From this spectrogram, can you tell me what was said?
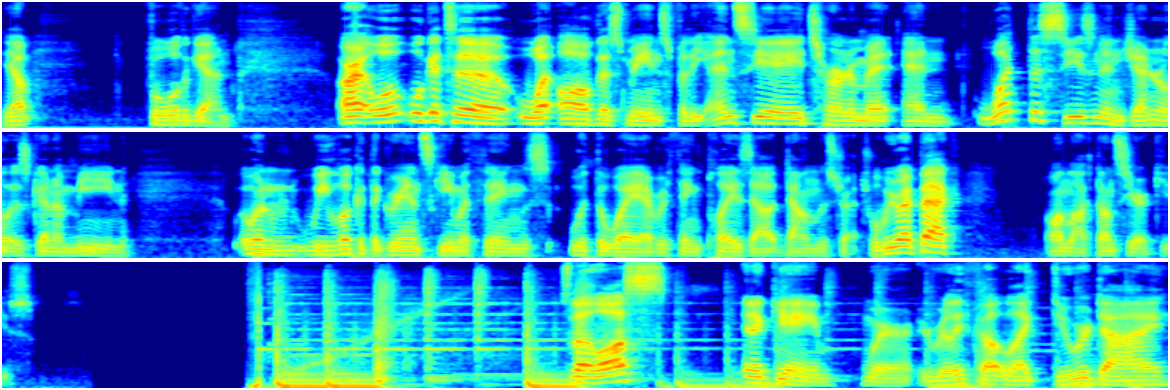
Yep. Fooled again. All right, we'll, we'll get to what all of this means for the NCAA tournament and what the season in general is going to mean when we look at the grand scheme of things with the way everything plays out down the stretch. We'll be right back on Locked on Syracuse. So that loss in a game where it really felt like do or die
